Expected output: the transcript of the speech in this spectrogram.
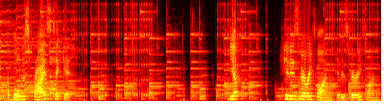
A bonus prize ticket. Yep. It is very fun. It is very fun.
